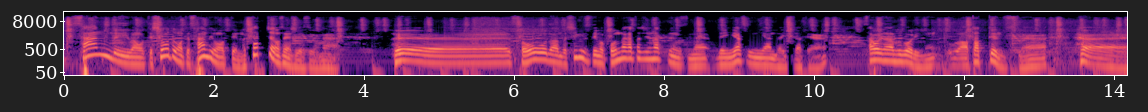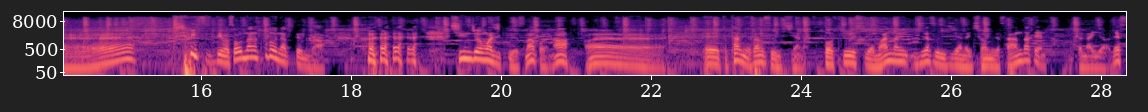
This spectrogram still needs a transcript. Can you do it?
三塁守って、ショート守って三塁守ってんの？キャッチャーの選手ですよね。へー、そうなんだ。清水って今こんな形になってるんですね。で、2打数2安打1打点。沙織七分五輪、当たってるんですね。へー。清水って今そんなことになってんだ。心情マジックですな、これな。えー、えっ、ー、と、タミヤ3数1じゃない。途中出場万波1打数1じゃない。1本目で3打点といった内容です。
